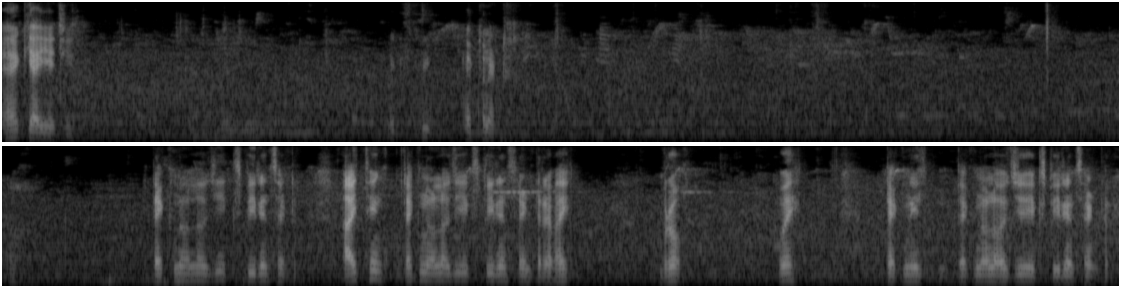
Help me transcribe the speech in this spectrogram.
है क्या ये चीज़? एक मिनट। Technology experience centre I think technology experience centre है भाई। ब्रो वे टेक्नी टेक्नोलॉजी एक्सपीरियंस सेंटर है।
